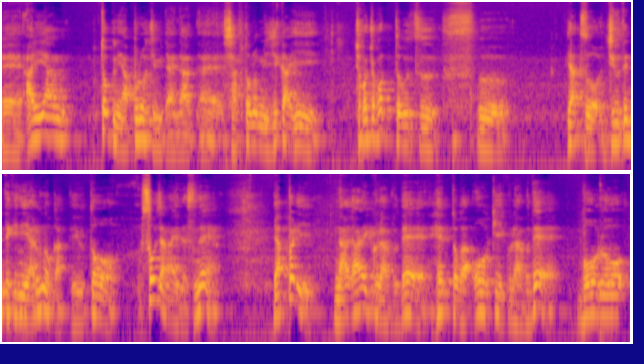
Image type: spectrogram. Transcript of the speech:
えーアイアン特にアプローチみたいな、えーシャフトの短いちょこちょこっと打つやつを重点的にやるのかっていうとそうじゃないですね。やっぱり長いクラブでヘッドが大きいクラブでボールを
